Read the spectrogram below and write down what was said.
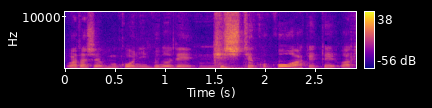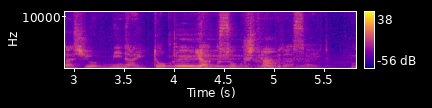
私は向こうに行くので決してここを開けて私を見ないと約束してくださいと。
